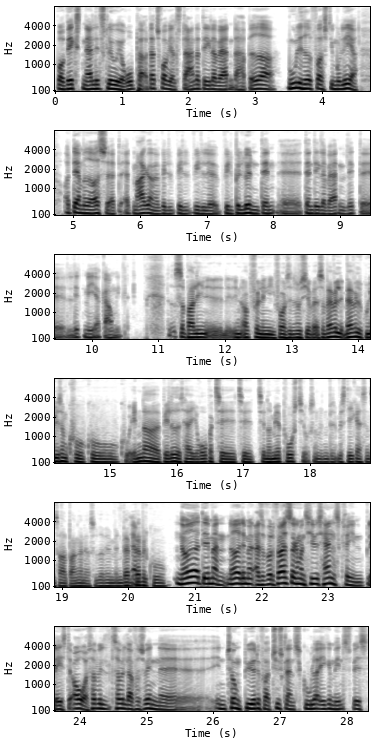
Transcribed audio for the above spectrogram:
hvor væksten er lidt sløv i Europa, og der tror vi altså, der er andre dele af verden, der har bedre muligheder for at stimulere, og dermed også, at, at markederne vil, vil, vil, øh, vil belønne den, øh, den del af verden lidt, øh, lidt mere gavmildt. Så bare lige øh, en opfølging i forhold til det, du siger. Altså, hvad vil, hvad vil kunne, ligesom kunne, kunne, kunne ændre billedet her i Europa til, til, til noget mere positivt, sådan, hvis det ikke er centralbankerne osv.? Men hvad, Jamen, hvad vil kunne... Noget af, det, man, noget af det, man... Altså for det første, så kan man sige, hvis handelskrigen blæste over, så vil, så vil der forsvinde øh, en tung byrde for Tysklands skulder, ikke mindst hvis,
